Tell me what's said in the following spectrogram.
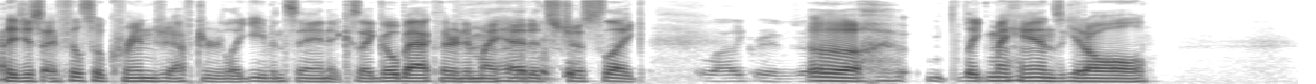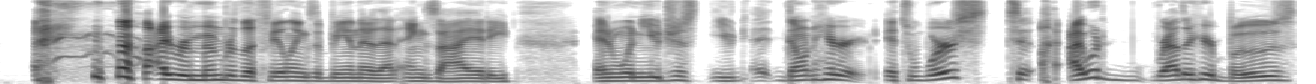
I just I feel so cringe after like even saying it because I go back there and in my head it's just like A lot of cringe. ugh, like my hands get all. I remember the feelings of being there, that anxiety, and when you just you eh, don't hear. It's worse to. I would rather hear booze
